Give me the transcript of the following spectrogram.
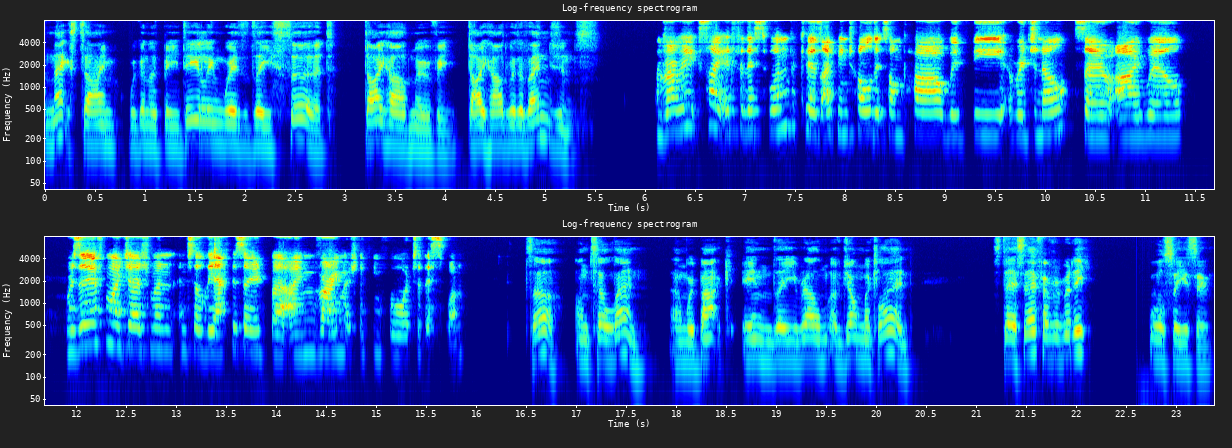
Next time, we're going to be dealing with the third Die Hard movie, Die Hard with a Vengeance. I'm very excited for this one because I've been told it's on par with the original, so I will reserve my judgment until the episode, but I'm very much looking forward to this one. So, until then, and we're back in the realm of John McClane. Stay safe, everybody. We'll see you soon.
